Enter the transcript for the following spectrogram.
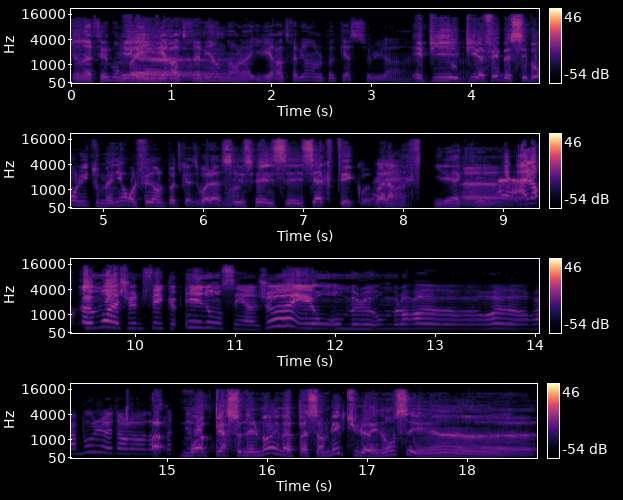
Il en a fait. Bon, Et bah, il euh, ira très bien dans la, il ira très bien dans le podcast celui-là. Et puis, et puis il a fait, bah, c'est bon, lui, de toute manière, on le fait dans le podcast. Voilà, c'est- Ouais. c'est c'est- c'est acté, quoi. Voilà. Il est acté. Euh, Alors que moi, je ne fais que énoncer un jeu et on, on me le, on me le ra- ra- raboule dans le, dans le Ah, podcast. moi, personnellement, il m'a pas semblé que tu l'as énoncé. Hein.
